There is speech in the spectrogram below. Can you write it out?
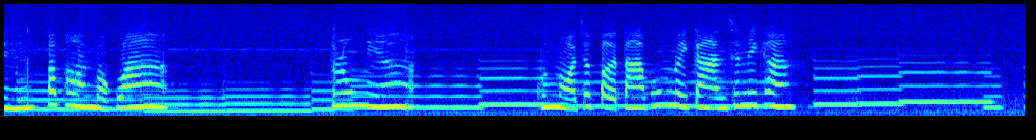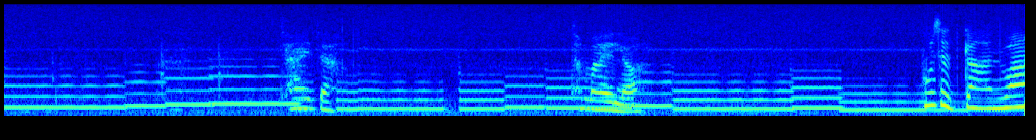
ห็นป้าพรบอกว่าพรุ่งเนี้ย คุณหมอจะเปิดตาผู้อำนวยการใช่ไหมคะ ใช่จ้ะทำไมเหรอ ผู้จัดการว่า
